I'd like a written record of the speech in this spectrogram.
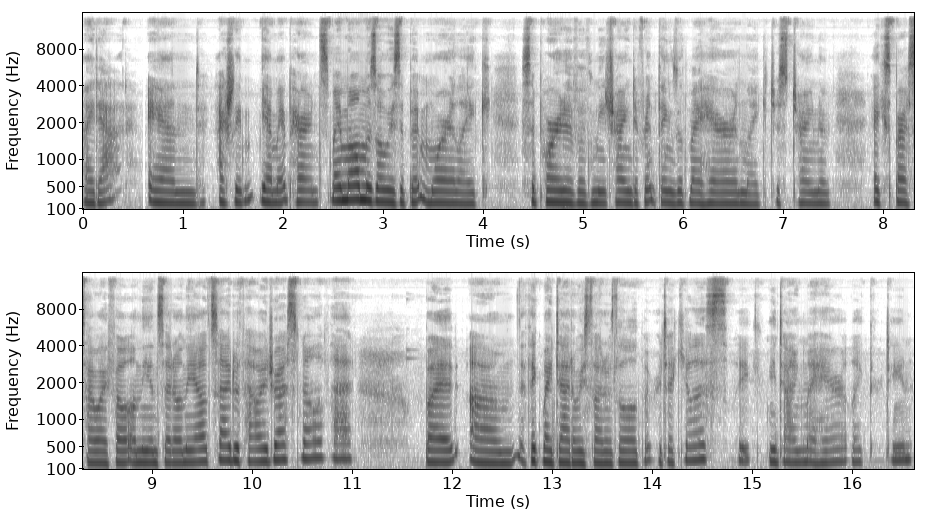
my dad and actually yeah my parents my mom was always a bit more like supportive of me trying different things with my hair and like just trying to express how i felt on the inside on the outside with how i dressed and all of that. But um, i think my dad always thought it was a little bit ridiculous like me dyeing my hair at like 13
